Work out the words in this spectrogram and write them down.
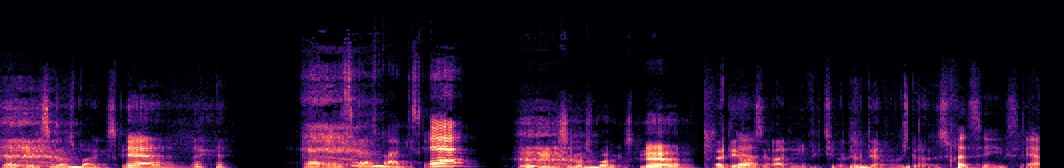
jeg elsker at sparke i skridtet. Ja. Jeg elsker at sparke i skridtet. Jeg elsker at sparke i skridtet. Ja. Og det er ja. også ret effektivt, og det er derfor, vi gør det. Præcis, ja.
